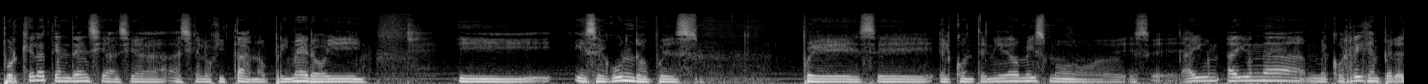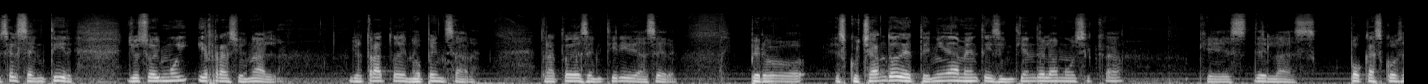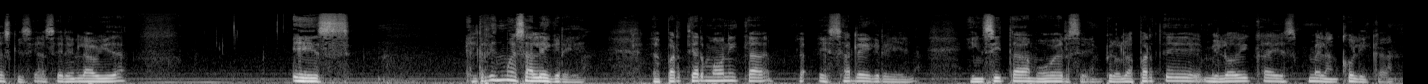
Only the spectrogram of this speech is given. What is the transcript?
¿Por qué la tendencia hacia, hacia lo gitano? Primero, y, y, y segundo, pues pues eh, el contenido mismo es, eh, hay un hay una me corrigen pero es el sentir. Yo soy muy irracional. Yo trato de no pensar trato de sentir y de hacer. Pero escuchando detenidamente y sintiendo la música que es de las pocas cosas que sé hacer en la vida es el ritmo es alegre. La parte armónica es alegre incita a moverse, pero la parte melódica es melancólica.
